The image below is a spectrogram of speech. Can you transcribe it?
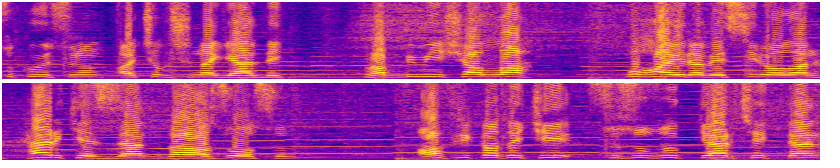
su kuyusunun açılışına geldik. Rabbim inşallah bu hayra vesile olan herkesten razı olsun. Afrika'daki susuzluk gerçekten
